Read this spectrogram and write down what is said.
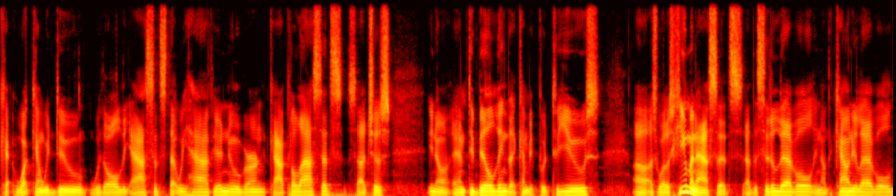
ca- what can we do with all the assets that we have here in New Bern? Capital assets such as, you know, empty building that can be put to use uh, as well as human assets at the city level, you know, the county level,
